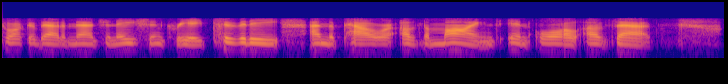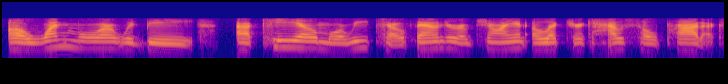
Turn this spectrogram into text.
talk about imagination, creativity, and the power of the mind in all of that. Uh, one more would be Akio Morita, founder of Giant Electric Household Products.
